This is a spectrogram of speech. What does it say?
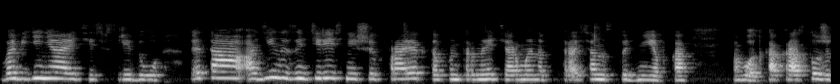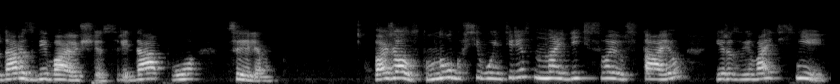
вы объединяетесь в среду, это один из интереснейших проектов в интернете Армена Петросяна «Стодневка», вот, как раз тоже, да, развивающая среда по целям. Пожалуйста, много всего интересного, найдите свою стаю и развивайте с ней.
